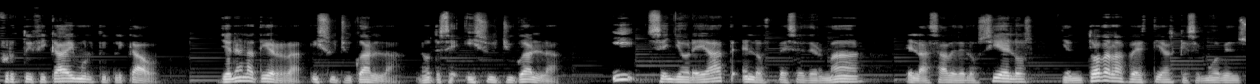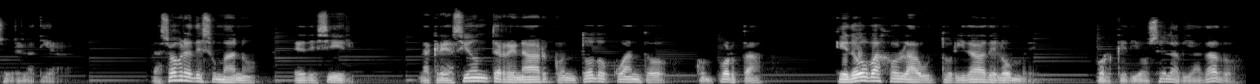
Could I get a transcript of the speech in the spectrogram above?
Fructificad y multiplicaos, llenad la tierra y subyugadla, nótese, y subyugadla, y señoread en los peces del mar, en las aves de los cielos y en todas las bestias que se mueven sobre la tierra. Las obras de su mano, es decir, la creación terrenal con todo cuanto comporta, quedó bajo la autoridad del hombre, porque Dios se la había dado.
